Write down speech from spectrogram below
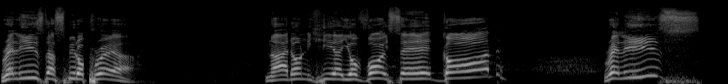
Release the spirit of prayer. Now I don't hear your voice say, God, release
